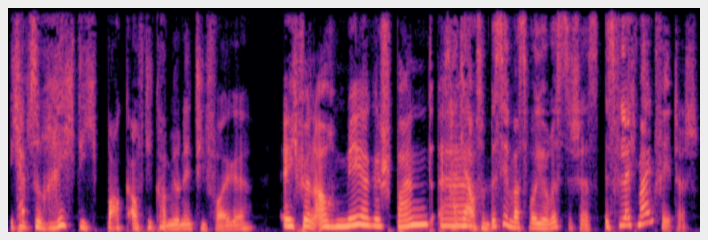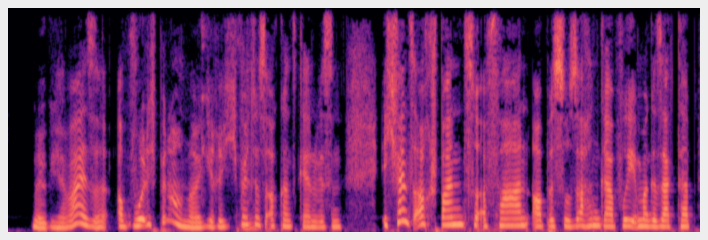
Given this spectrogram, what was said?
Ich habe so richtig Bock auf die Community-Folge. Ich bin auch mega gespannt. Das hat ja auch so ein bisschen was Voyeuristisches. Ist vielleicht mein Fetisch. Möglicherweise. Obwohl ich bin auch neugierig. Ich möchte das auch ganz gern wissen. Ich fände es auch spannend zu erfahren, ob es so Sachen gab, wo ihr immer gesagt habt,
